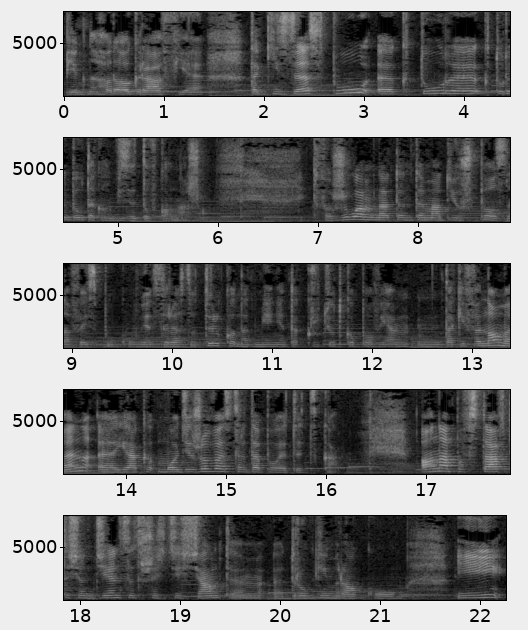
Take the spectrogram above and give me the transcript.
piękne choreografie, taki zespół, e, który, który był taką wizytówką naszą. Tworzyłam na ten temat już post na Facebooku, więc teraz to tylko nadmienię, tak króciutko powiem. Mm, taki fenomen e, jak młodzieżowa estrada poetycka. Ona powstała w 1962 roku i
